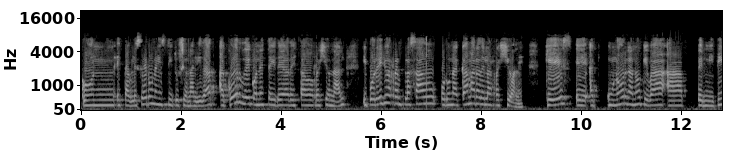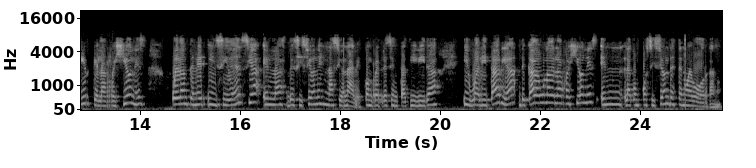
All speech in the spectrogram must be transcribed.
con establecer una institucionalidad acorde con esta idea de Estado regional y por ello es reemplazado por una Cámara de las Regiones, que es eh, un órgano que va a permitir que las regiones puedan tener incidencia en las decisiones nacionales con representatividad igualitaria de cada una de las regiones en la composición de este nuevo órgano.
